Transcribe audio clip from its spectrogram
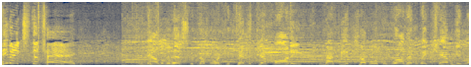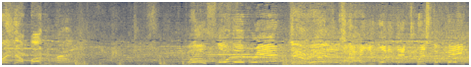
He makes the tag. And now look at this, the number one contender, Jeff Hardy. He might be in trouble with the World Heavyweight Champion right now, Bobby Roode. Oh, float over and there it is. you wanted that twist of fate.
